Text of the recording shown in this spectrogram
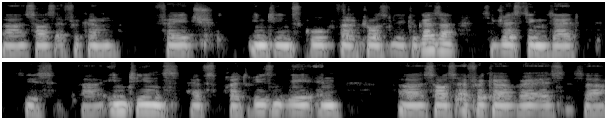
uh, South African phage inteins group very closely together, suggesting that these uh, have spread recently in uh, South Africa, whereas the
